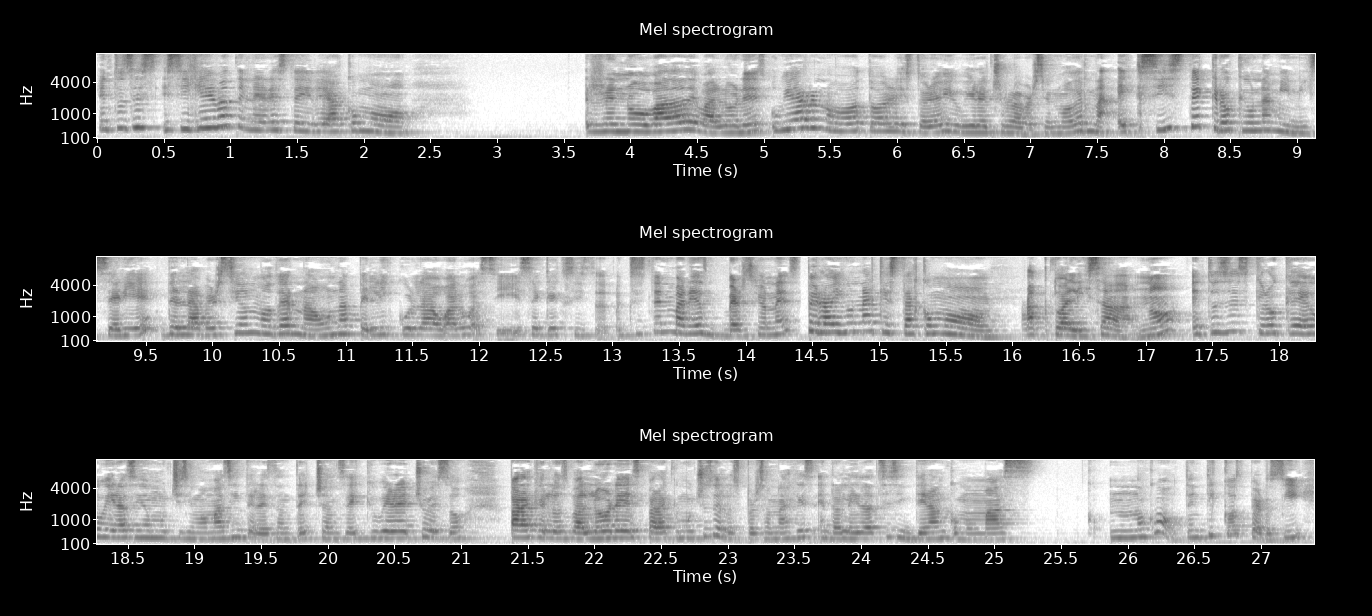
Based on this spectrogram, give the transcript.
Entonces, si ya iba a tener esta idea como renovada de valores, hubiera renovado toda la historia y hubiera hecho la versión moderna. Existe, creo que una miniserie de la versión moderna, una película o algo así, sé que existe, existen varias versiones, pero hay una que está como actualizada, ¿no? Entonces creo que hubiera sido muchísimo más interesante, chance, que hubiera hecho eso para que los valores, para que muchos de los personajes en realidad se sintieran como más no como auténticos, pero sí,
